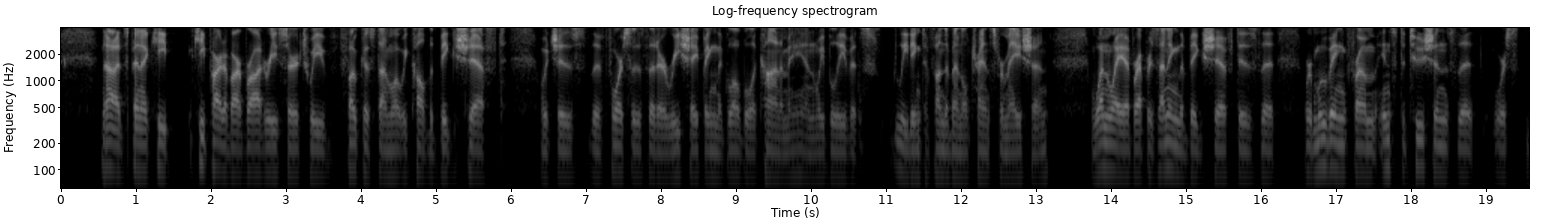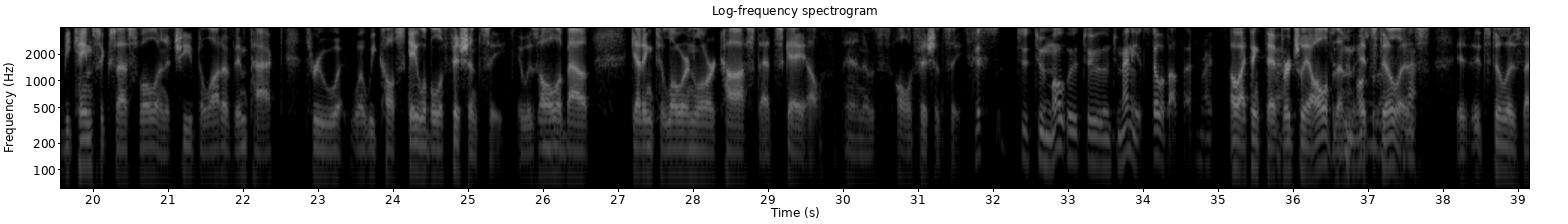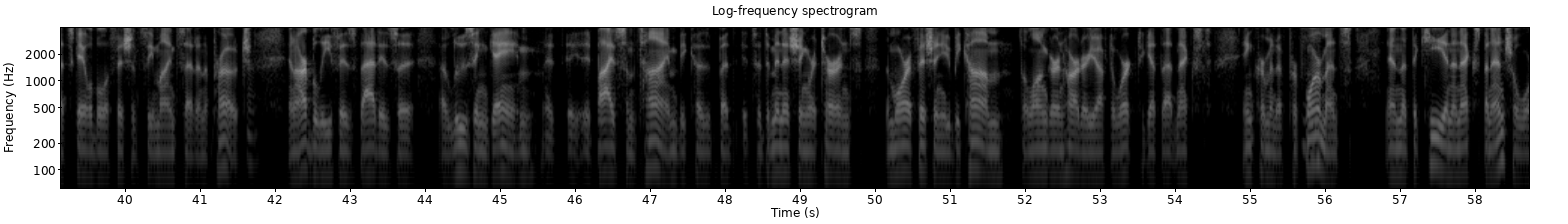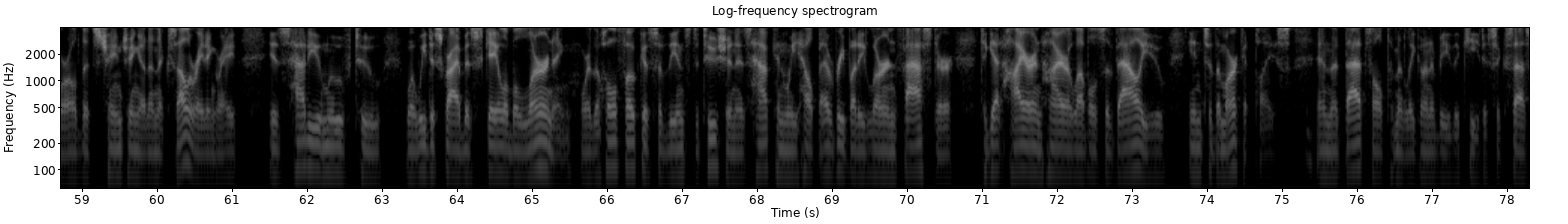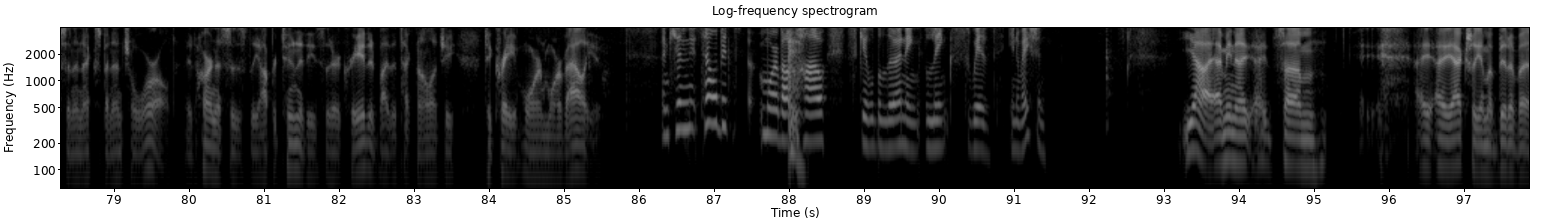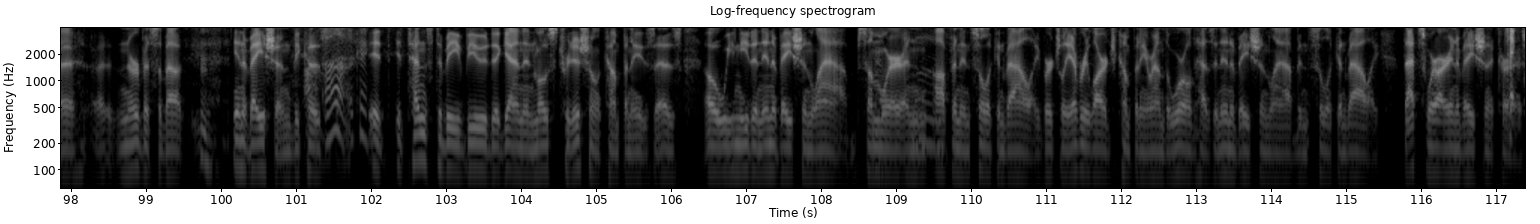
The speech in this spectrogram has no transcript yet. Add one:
No, it's been a key key part of our broad research. We've focused on what we call the big shift, which is the forces that are reshaping the global economy, and we believe it's leading to fundamental transformation. One way of representing the big shift is that we're moving from institutions that were became successful and achieved a lot of impact through what, what we call scalable efficiency. It was all Mm-hmm. about getting to lower and lower cost at scale, and it was all efficiency. It's to to mo- to to many. It's still about that, right? Oh, I think that Yeah. virtually all of To- them, it them, still yeah. is. It, it still is that scalable efficiency mindset and approach. Mm. And our belief is that is a, a losing game. It, it, it buys some time because, but it's a diminishing returns. The more efficient you become, the longer and harder you have to work to get that next increment of performance. Mm. And that the key in an exponential world that's changing at an accelerating rate is how do you move to what we describe as scalable learning, where the whole focus of the institution is how can we help everybody learn faster to get higher and higher levels of value into the marketplace. Mm-hmm. And that that's ultimately going to be the key to success in an exponential world. It harnesses the opportunities that are created by the technology to create more and more value. And can you tell a bit more about how scalable learning links with innovation? Yeah, I mean, I, it's um, I, I actually am a bit of a, a nervous about innovation because Ah, okay. it it tends to be viewed again in most traditional companies as oh we need an innovation lab somewhere and often in Silicon Valley. Virtually every large company around the world has an innovation lab in Silicon Valley. That's where our innovation occurs. Check.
